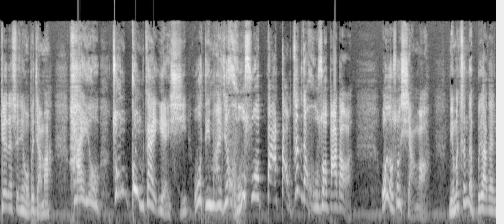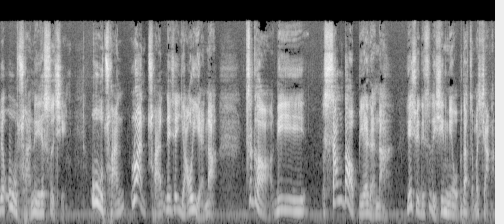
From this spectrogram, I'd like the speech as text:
第二件事情我不讲吗？还有中共在演习，我的妈，已经胡说八道，真的叫胡说八道啊！我有时候想啊，你们真的不要在这边误传那些事情。误传、乱传那些谣言呐、这个你伤到别人呐、也许你自己心里面我不知道怎么想了，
